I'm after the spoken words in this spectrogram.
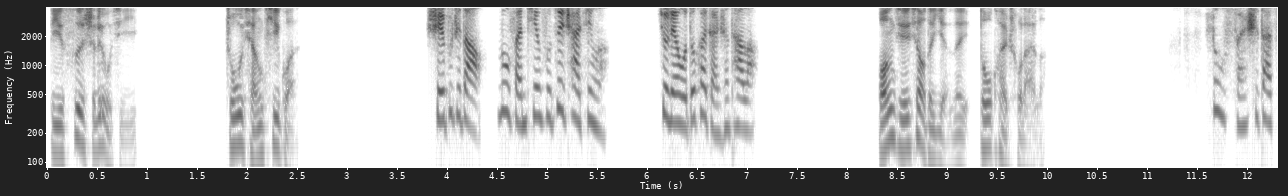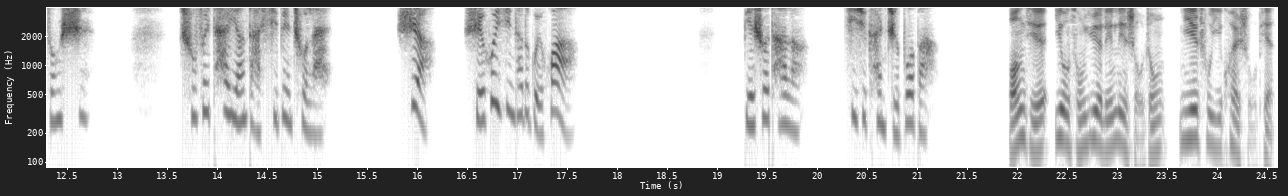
第四十六集，朱强踢馆。谁不知道陆凡天赋最差劲了？就连我都快赶上他了。王杰笑的眼泪都快出来了。陆凡是大宗师。除非太阳打西边出来，是啊，谁会信他的鬼话啊？别说他了，继续看直播吧。王杰又从岳琳琳手中捏出一块薯片，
